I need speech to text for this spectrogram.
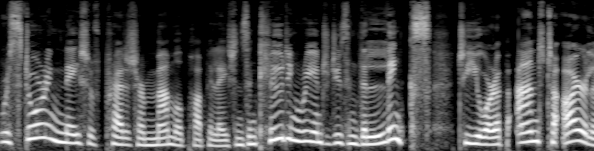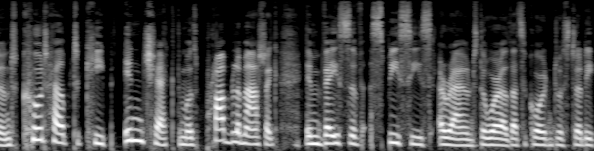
restoring native predator mammal populations, including reintroducing the lynx to Europe and to Ireland, could help to keep in check the most problematic invasive species around the world. That's according to a study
